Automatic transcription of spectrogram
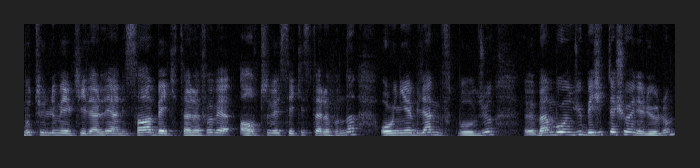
bu türlü mevkilerde yani sağ bek tarafı ve 6 ve 8 tarafında oynayabilen bir futbolcu. Ee, Ben bu oyuncuyu Beşiktaş'a öneriyorum.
